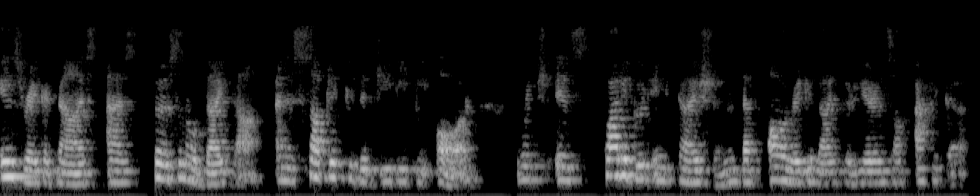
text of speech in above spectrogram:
is recognized as personal data and is subject to the GDPR, which is quite a good indication that our regulator here in South Africa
